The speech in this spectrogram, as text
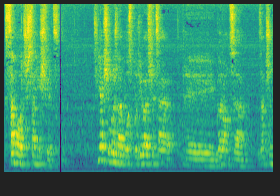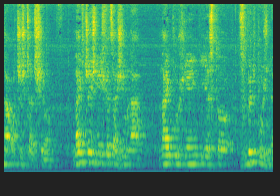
samo oczyszczanie świecy. Czyli jak się można było spodziewać, świeca yy, gorąca zaczyna oczyszczać się najwcześniej, świeca zimna najpóźniej jest to zbyt późny,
